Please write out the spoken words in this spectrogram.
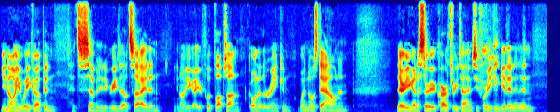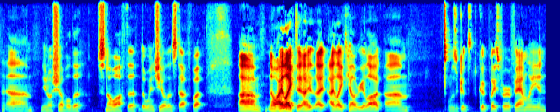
you know you wake up and it's 70 degrees outside, and you know you got your flip flops on going to the rink and windows down and there you got to start your car three times before you can get in it and um, you know shovel the snow off the, the windshield and stuff. But um, no i liked it. I, I, I liked calgary a lot. Um, it was a good good place for a family and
